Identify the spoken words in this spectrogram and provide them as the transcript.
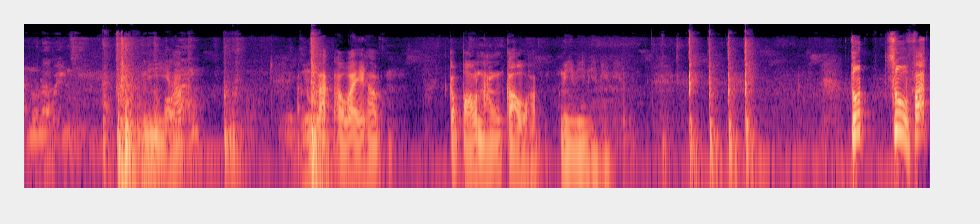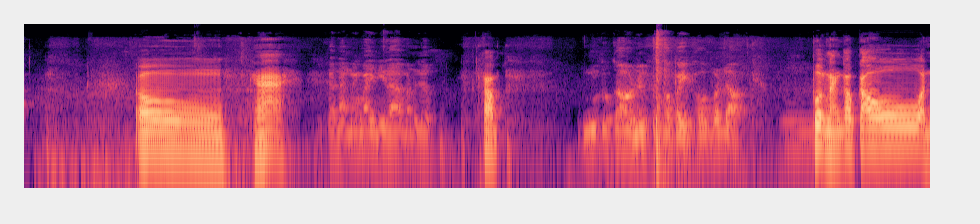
อนุรักษ์ไว้จังซี่นี่ครับ อนุรักษ์เอาไว้ครับ กระเป๋าหนังเก่าครับ นี่นี่นี่นี่ตุ๊ดสู้ฟัด โอ้ฮะกระหนังไม่ไหมนี่ล่ะมันเกือบครับงูตัวเก่านี่เขาไปเขาเบิ่แล้วพวกหนังเก่าๆอัน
